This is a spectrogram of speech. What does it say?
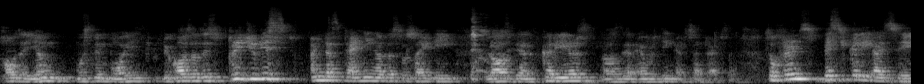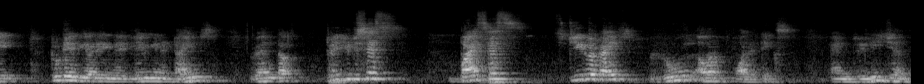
how the young Muslim boys, because of this prejudiced understanding of the society, lost their careers, lost their everything, etc. etc. So friends, basically I say, today we are in a, living in a times when the prejudices, biases, stereotypes rule our politics and religion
